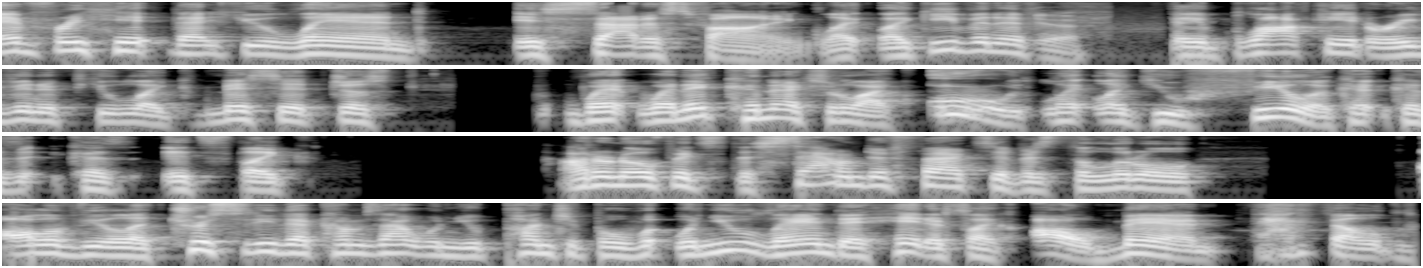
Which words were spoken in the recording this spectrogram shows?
every hit that you land is satisfying. Like like even if Yeah. They block it or even if you like miss it, just when when it connects, you're like, ooh, like like you feel it because because it's like I don't know if it's the sound effects, if it's the little all of the electricity that comes out when you punch it, but wh- when you land a hit, it's like, oh man, that felt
